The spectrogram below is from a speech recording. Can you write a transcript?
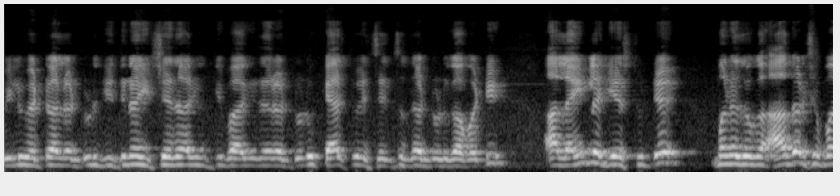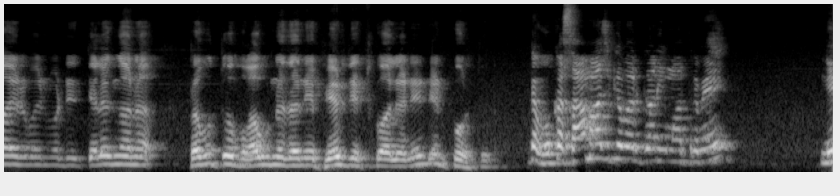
బిల్లు పెట్టాలంటుండు జితిన ఇచ్చేదారి యుక్తి భాగీదారు అంటుండు. క్యాస్ట్ వైజ్ సెన్సస్ అంటుండు కాబట్టి ఆ లైన్లో చేస్తుంటే మనది ఒక ఆదర్శపాయమైనటువంటి తెలంగాణ ప్రభుత్వం బాగున్నదనే పేరు తెచ్చుకోవాలని నేను కోరుతున్నాను. అంటే ఒక సామాజిక వర్గానికి మాత్రమే మీ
